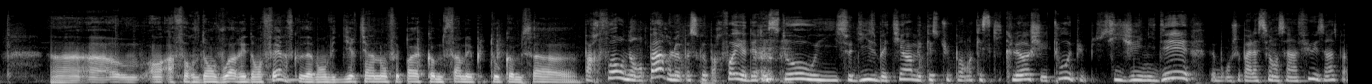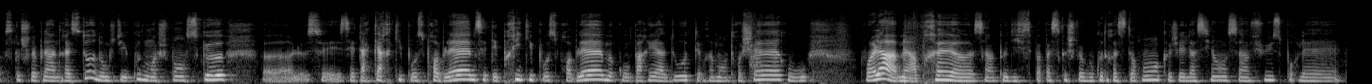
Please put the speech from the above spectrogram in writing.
à force d'en voir et d'en faire. Est-ce que vous avez envie de dire tiens, non, fais pas comme ça, mais plutôt comme ça euh Parfois, on en parle parce que parfois, il y a des restos où ils se disent, bah, tiens, mais qu'est-ce que tu penses, qu'est-ce qui cloche et tout. Et puis, si j'ai une idée, mais bon, je n'ai pas la science infuse, hein, c'est pas parce que je fais plein de restos. Donc, je dis, écoute, moi, je pense que euh, c'est ta carte qui pose problème, c'est tes prix qui posent problème, comparé à d'autres, t'es vraiment trop cher. Ou voilà. Mais après, euh, c'est un peu difficile. C'est pas parce que je fais beaucoup de restaurants que j'ai la science infuse pour les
